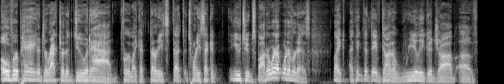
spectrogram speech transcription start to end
overpaying a director to do an ad for like a 30 uh, 20 second YouTube spot or whatever whatever it is. Like I think that they've done a really good job of,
